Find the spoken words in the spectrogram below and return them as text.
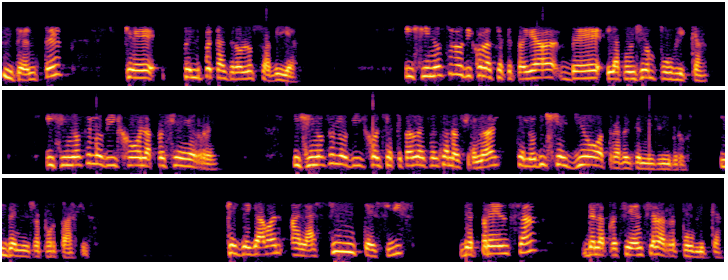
evidente que Felipe Calderón lo sabía. Y si no se lo dijo la Secretaría de la Función Pública, y si no se lo dijo la PGR, y si no se lo dijo el secretario de Defensa Nacional, se lo dije yo a través de mis libros y de mis reportajes, que llegaban a la síntesis de prensa de la presidencia de la República.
